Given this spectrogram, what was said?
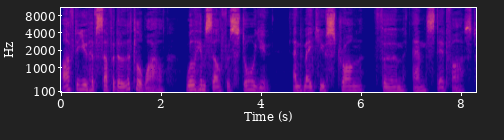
after you have suffered a little while, will himself restore you and make you strong, firm, and steadfast.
